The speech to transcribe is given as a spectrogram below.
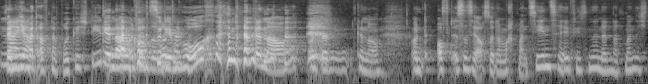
Wenn naja. jemand auf einer Brücke steht genau, und man guckt so zu dem hoch. genau. Und dann, genau. Und oft ist es ja auch so, dann macht man zehn Selfies, ne? dann hat man sich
